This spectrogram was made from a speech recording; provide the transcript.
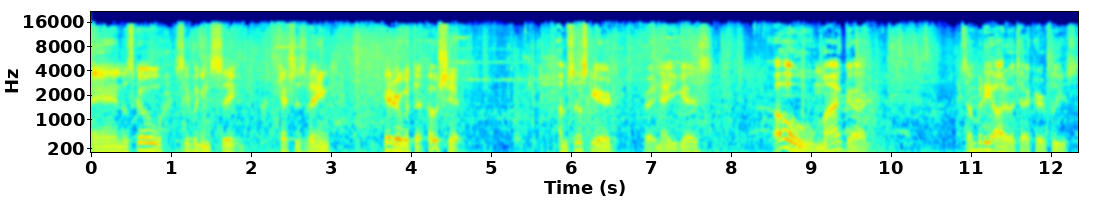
And let's go see if we can see, catch this Vayne. Hit her with the... Oh shit. I'm so scared right now, you guys. Oh my god. Somebody auto attack her, please.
